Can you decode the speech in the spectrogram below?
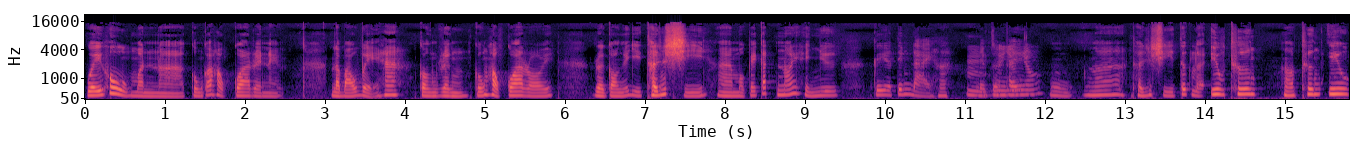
维护mình à, cũng có học qua rồi nè, là bảo vệ ha. Còn rừng cũng học qua rồi. rồi còn cái gì? Thính sĩ. À, một cái cách nói hình như cái à, tiếng đài ha. Ừ, để tôi thấy. giống. ừ, nó thính sĩ tức là yêu thương. Họ thương yêu.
